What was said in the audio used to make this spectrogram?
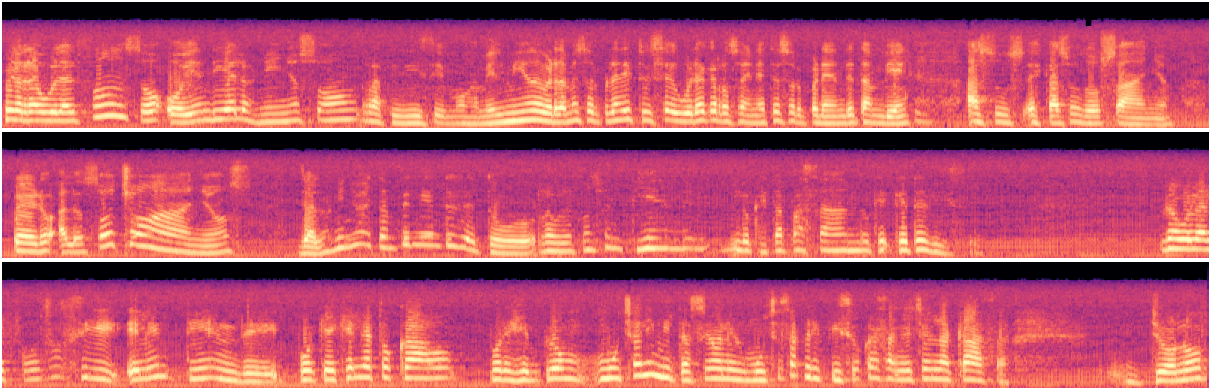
Pero Raúl Alfonso, hoy en día los niños son rapidísimos. A mí el mío de verdad me sorprende y estoy segura que Rosa Inés te sorprende también a sus escasos dos años. Pero a los ocho años ya los niños están pendientes de todo. Raúl Alfonso entiende lo que está pasando. ¿Qué, qué te dice? Raúl Alfonso, sí, él entiende, porque es que le ha tocado, por ejemplo, muchas limitaciones, muchos sacrificios que se han hecho en la casa. Yo no,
